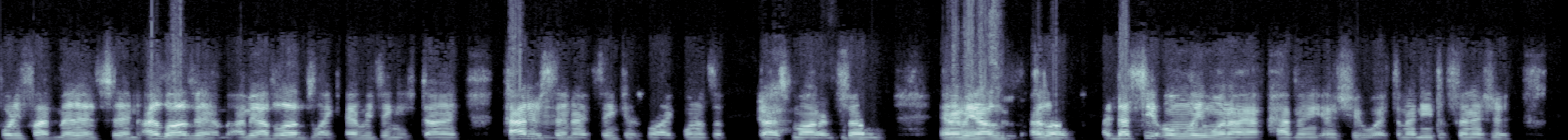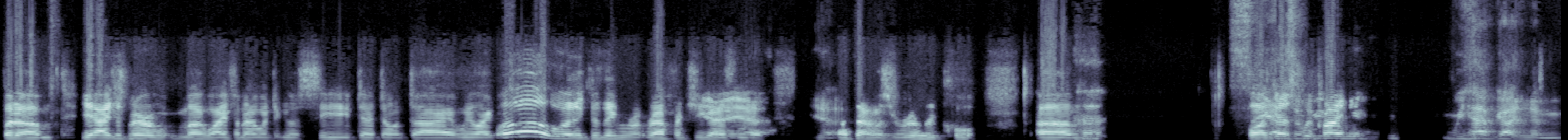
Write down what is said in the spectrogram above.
45 minutes and I love him. I mean, I've loved like everything he's done. Paterson, mm-hmm. I think, is like one of the best modern films. And I mean, I, I love that's the only one I have any issue with, and I need to finish it. But um, yeah, I just remember my wife and I went to go see Dead Don't Die, and we like, oh, because they reference you guys. Yeah, yeah, yeah. thought that was really cool. Um, so, well, I yeah, guess so we, we, probably need... we have gotten to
